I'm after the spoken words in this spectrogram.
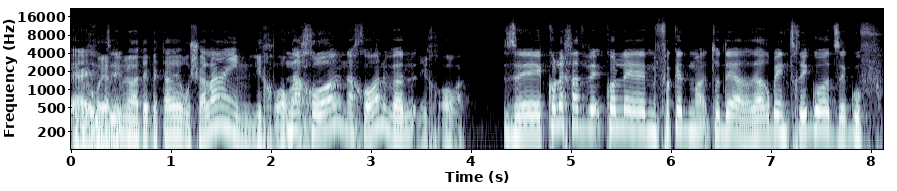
הם מחויבים זה- לאוהדי בית"ר ירושלים, לכאורה. נכון, נכון, אבל לכאורה. זה כל אחד וכל אה, מפקד, אתה יודע, זה הרבה אינטריגות, זה גוף,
